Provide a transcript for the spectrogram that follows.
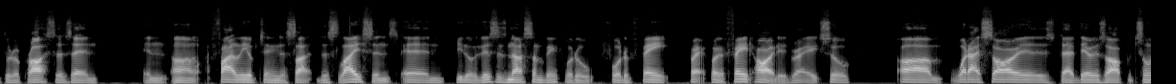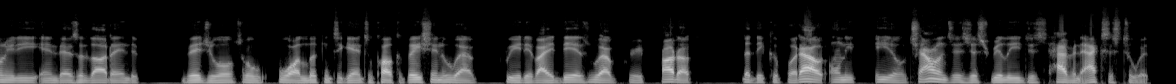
through the process and and uh, finally obtaining this this license. And you know, this is not something for the for the faint for the faint-hearted, right? So, um, what I saw is that there is opportunity, and there's a lot of individuals who, who are looking to get into cultivation, who have creative ideas, who have great products that they could put out. Only you know, challenge is just really just having access to it.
